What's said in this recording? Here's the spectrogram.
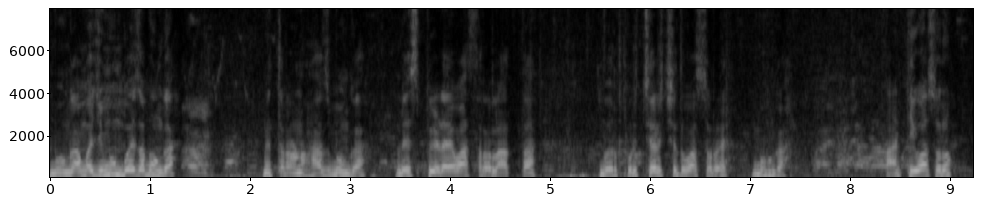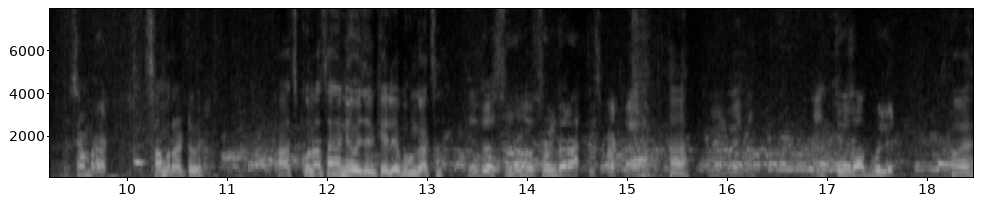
भुंगा. म्हणजे मुंबईचा भुंगा? मित्रांनो हाच भुंगा. लय स्पीड आहे वासराला आत्ता भरपूर चर्चेत वासरू आहे भुंगा. आणि ती वासरू? सम्राट. सम्राट होय. आज कुणाचं नियोजन केलंय भुंगाचं? त्याचा सु- सुंदर आतिश पाटला हां. मुंबईचा आणि तुझा बुलेट. होय.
